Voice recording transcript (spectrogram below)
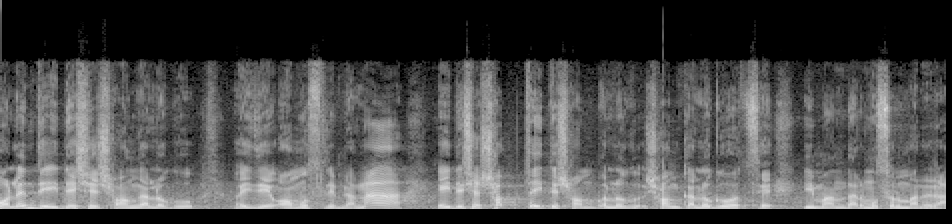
বলেন যে এই দেশে সংখ্যালঘু, ওই যে অমুসলিমরা, না, এই দেশে সবচাইতে সংখ্যালঘু সংখ্যালঘু হচ্ছে ইমানদার মুসলমানেরা,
